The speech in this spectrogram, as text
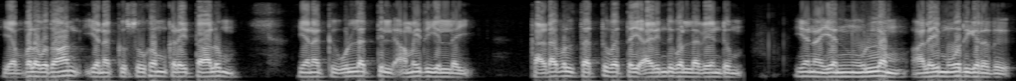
எவ்வளவுதான் எனக்கு சுகம் கிடைத்தாலும் எனக்கு உள்ளத்தில் அமைதியில்லை கடவுள் தத்துவத்தை அறிந்து கொள்ள வேண்டும் என என் உள்ளம் அலைமோதுகிறது.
